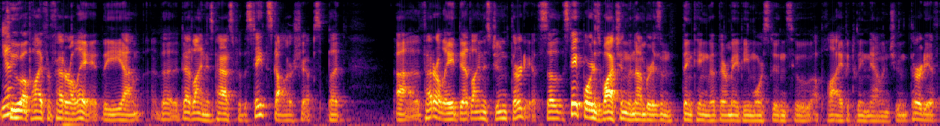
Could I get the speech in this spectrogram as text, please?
Yeah. to apply for federal aid. The, um, the deadline is passed for the state scholarships, but uh, the federal aid deadline is June 30th. So the state board is watching the numbers and thinking that there may be more students who apply between now and June 30th.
